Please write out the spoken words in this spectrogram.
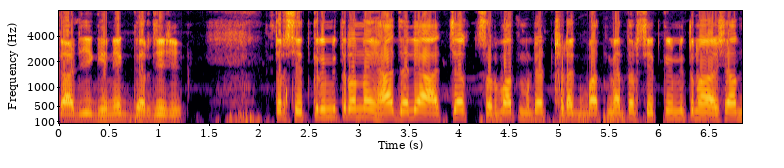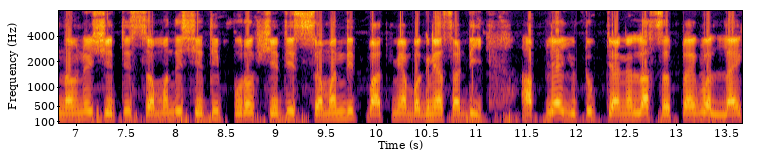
काळजी घेणे गरजेचे. तर शेतकरी मित्रांनो ह्या झाल्या आजच्या सर्वात मोठ्या ठळक बातम्या. तर शेतकरी मित्रांनो अशा नवनवीन शेती संबंधित शेतीपूरक शेती संबंधित बातम्या बघण्यासाठी आपल्या यूट्यूब चॅनलला सबस्क्राईब व लाईक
